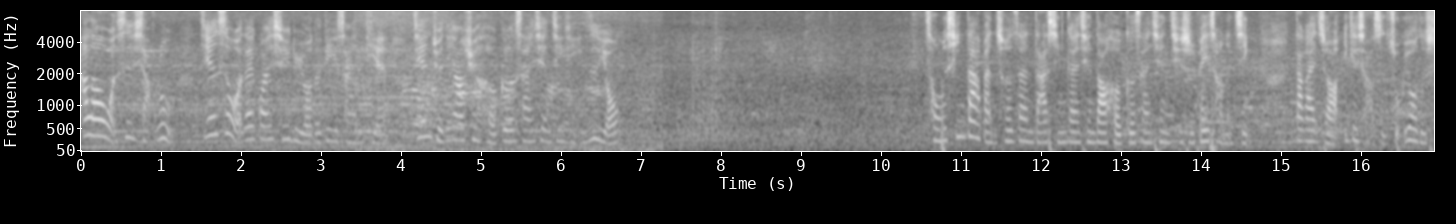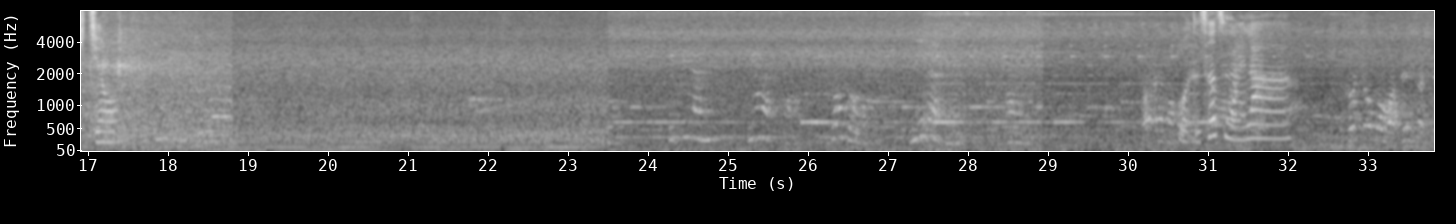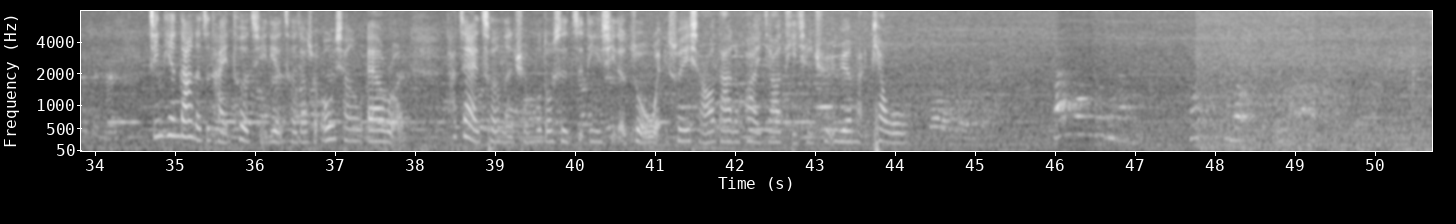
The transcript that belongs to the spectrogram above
Hello，我是小鹿。今天是我在关西旅游的第三天，今天决定要去和歌山县进行一日游。从新大阪车站搭新干线到和歌山县其实非常的近，大概只要一个小时左右的时间哦。车子来啦！今天搭的这台特急列车叫做 Ocean Aero，它这台车呢全部都是指定席的座位，所以想要搭的话，一定要提前去预约买票哦。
